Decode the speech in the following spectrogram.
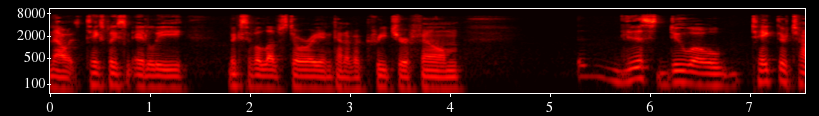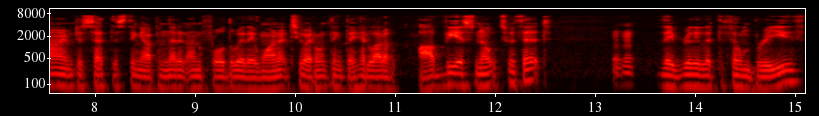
Now it takes place in Italy, mix of a love story and kind of a creature film. This duo take their time to set this thing up and let it unfold the way they want it to. I don't think they hit a lot of obvious notes with it. Mhm. They really let the film breathe.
